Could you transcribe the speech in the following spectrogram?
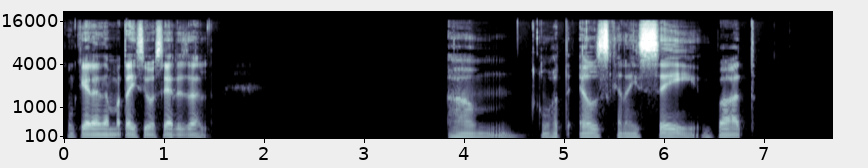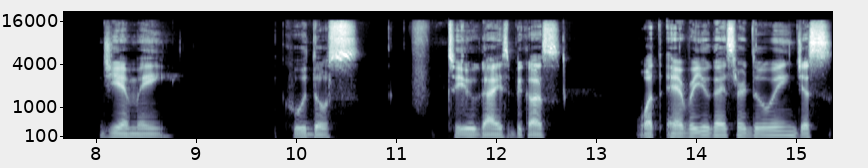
kung kailan namatay si Jose Rizal. Um what else can I say but GMA kudos to you guys because whatever you guys are doing just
